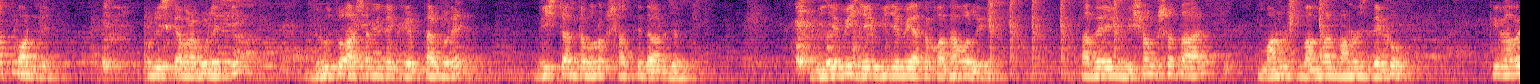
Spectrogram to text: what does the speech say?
স্পট পুলিশকে আমরা বলেছি, দ্রুত আসামিদের গ্রেপ্তার করে দৃষ্টান্তমূলক শাস্তি দেওয়ার জন্য। বিজেপি যে বিজেপি এত কথা বলে, তাদের এই নৃশংসতায় মানুষ, বাংলার মানুষ দেখুক, কীভাবে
